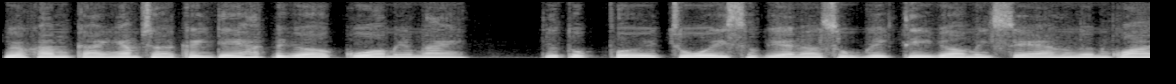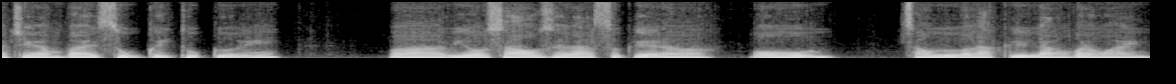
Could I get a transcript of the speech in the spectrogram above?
Welcome cả anh em trở lại kênh THPG của ngày hôm nay. Tiếp tục với chuỗi sự kiện là xung kích thì video mình sẽ hướng dẫn qua cho em về xung kích thú cưới. Và video sau sẽ là sự kiện là bó hồn, sau nữa là kỹ lăng và đồng hành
